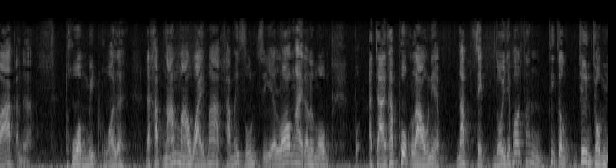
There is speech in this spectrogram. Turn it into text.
ปาร์กอันเนี่ยท่วมมิดหัวเลยนะครับ น้ำมาไวมากทำให้สูญเสียร้องไห้กระงม อาจารย์ครับพวกเราเนี่ยนับสิบโดยเฉพาะท่านที่ต้องชื่นชมจ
